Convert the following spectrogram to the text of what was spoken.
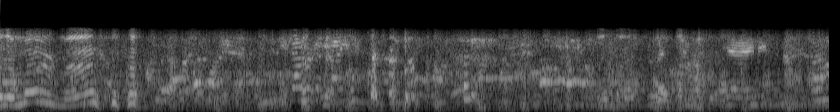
in the mood, man. Yeah, he needs.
